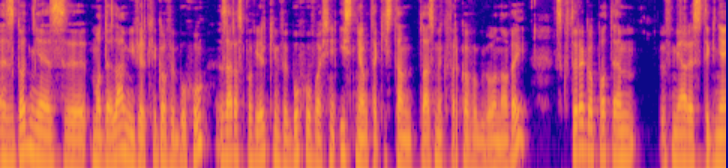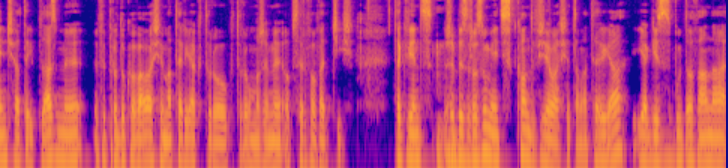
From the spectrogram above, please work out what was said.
Zgodnie z modelami Wielkiego Wybuchu, zaraz po Wielkim Wybuchu właśnie istniał taki stan plazmy kwarkowo-gluonowej, z którego potem w miarę stygnięcia tej plazmy wyprodukowała się materia, którą, którą możemy obserwować dziś. Tak więc, mhm. żeby zrozumieć skąd wzięła się ta materia, jak jest zbudowana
